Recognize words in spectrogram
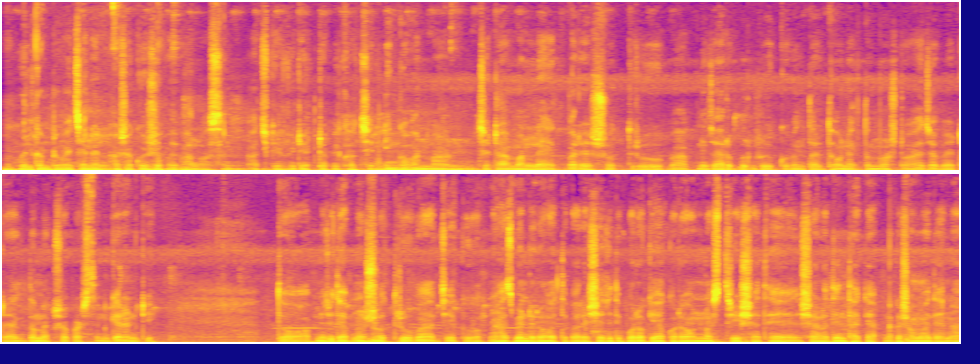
ওয়েলকাম টু মাই চ্যানেল আশা করি সবাই ভালো আছেন। আজকের ভিডিওর টপিক হচ্ছে লিঙ্গবান মান, যেটা মানলে একবারে শত্রু বা আপনি যার উপর প্রয়োগ করবেন, তার ধন একদম নষ্ট হয়ে যাবে, এটা একদম একশো পার্সেন্ট গ্যারান্টি তো আপনি যদি আপনার শত্রু বা যে কেউ আপনার হাজব্যান্ডেরও হতে পারে, সে যদি পরকিয়া করে, অন্য স্ত্রীর সাথে সারাদিন থাকে, আপনাকে সময় দেয় না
